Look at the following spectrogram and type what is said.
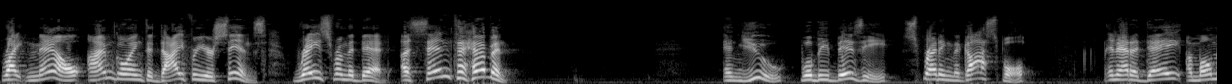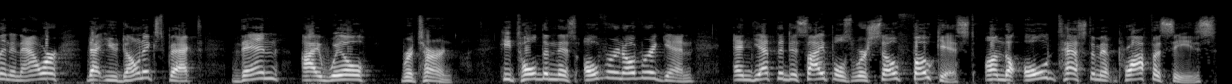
Right now, I'm going to die for your sins, raise from the dead, ascend to heaven. And you will be busy spreading the gospel. And at a day, a moment, an hour that you don't expect, then I will return. He told them this over and over again, and yet the disciples were so focused on the Old Testament prophecies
